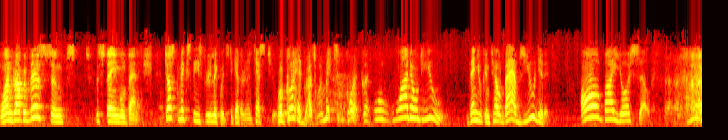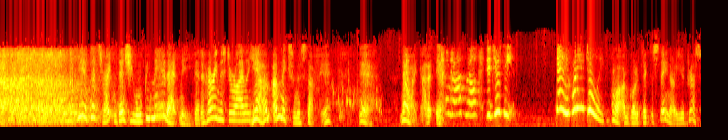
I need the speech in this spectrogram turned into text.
One drop of this, and the stain will vanish. Just mix these three liquids together in a test tube. Well, go ahead, Roswell. Mix it. Go on, go ahead. Well, why don't you? Then you can tell Babs you did it. All by yourself. Yeah, that's right, and then she won't be mad at me. Better hurry, Mr. Riley. Yeah, I'm, I'm mixing the stuff here. Yeah. Now I got it. Yeah. Oh, Roswell, did you see... Daddy, what are you doing? Oh, I'm going to take the stain out of your dress,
